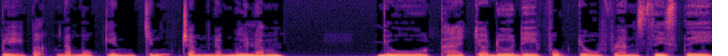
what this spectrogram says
bị bắt năm 1955. dù tha cho đưa đi phục vụ Francis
